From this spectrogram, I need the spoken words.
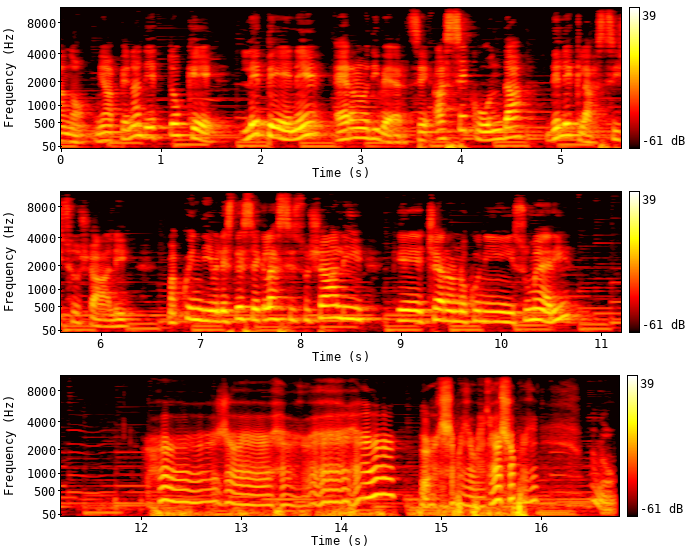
Ah no, mi ha appena detto che le pene erano diverse a seconda delle classi sociali. Ma quindi le stesse classi sociali che c'erano con i Sumeri? Ah no,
